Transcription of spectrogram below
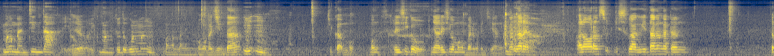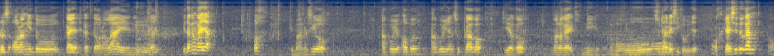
mengemban cinta. Iya. Yo, iku mang tutup pun mang. Mengemban. mengemban cinta Heeh. juga meng- risiko punya risiko mengemban kebencian kan Iya. karena kalau orang su- suka kita kan kadang terus orang itu kayak dekat ke orang lain gitu Hmm. kan kita kan kayak oh gimana sih kok aku apa aku yang suka kok dia kok malah kayak gini gitu Oh. sudah risiko ya Oh. ya situ kan Oh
